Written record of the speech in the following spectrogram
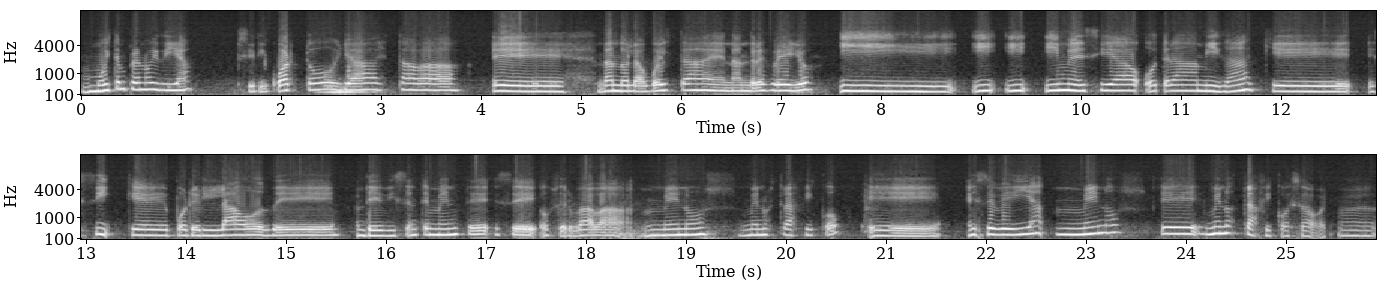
muy temprano hoy día, siete y cuarto ya estaba eh, dando la vuelta en Andrés Bello y, y, me decía otra amiga que eh, sí, que por el lado de, de Vicente Mente se observaba menos, menos tráfico, eh, se veía menos, eh, menos tráfico a esa hora. Ah,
